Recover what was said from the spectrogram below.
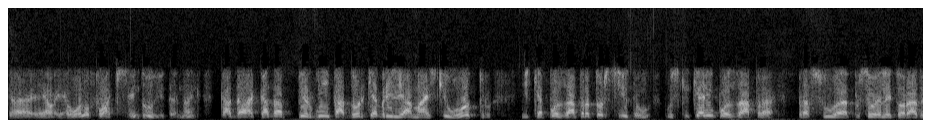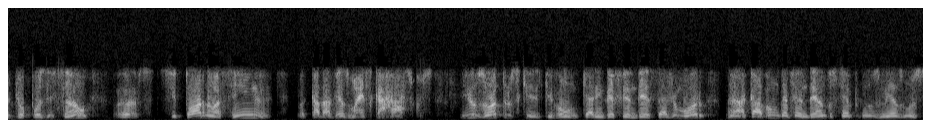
É, é, é holofote, sem dúvida. Né? Cada, cada perguntador quer brilhar mais que o outro e quer posar para a torcida. O, os que querem posar para para o seu eleitorado de oposição uh, se tornam assim cada vez mais carrascos. E os outros que, que vão querem defender Sérgio Moro né, acabam defendendo sempre nos mesmos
